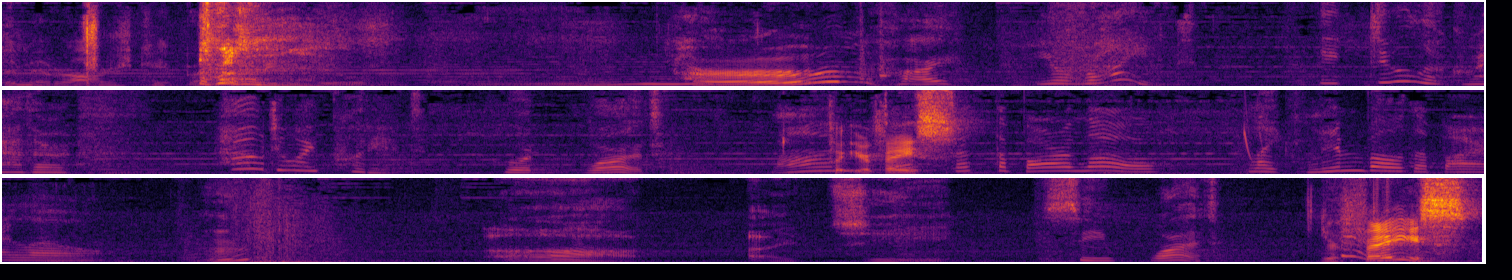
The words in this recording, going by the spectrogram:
the Mirage Keepers we knew. Herm? Hi. You're right. They do look rather. How do I put it? Put what? Mom, Put your face. Set the bar low. Like Limbo the Barlow. Ah, I see. See what? Your face!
